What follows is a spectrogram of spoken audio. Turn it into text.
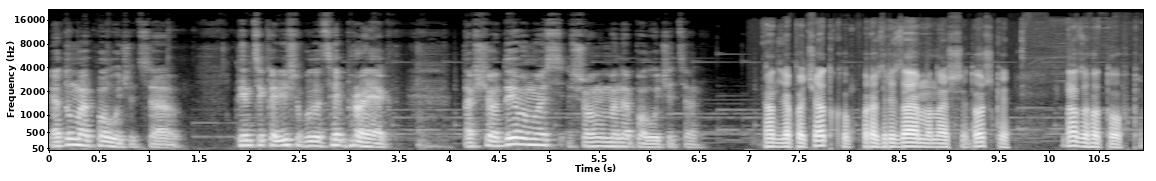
Я думаю, вийде. Тим цікавіше буде цей проект. Так що дивимось, що в мене вийде. А для початку розрізаємо наші дошки на заготовки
